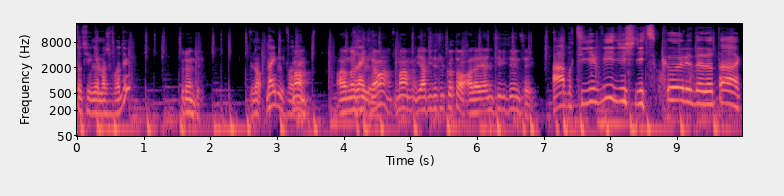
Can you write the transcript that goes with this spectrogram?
co, ty nie masz wody? Trendy. No, daj mi wodę. Mam. A ona zniknęła? Mam, ja widzę tylko to, ale ja nic nie widzę więcej. A, bo ty nie widzisz nic, kurde, no tak.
